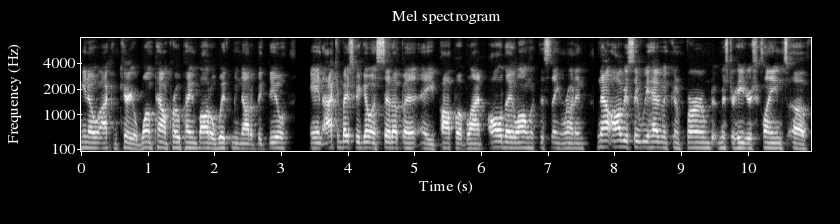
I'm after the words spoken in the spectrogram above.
You know, I can carry a one pound propane bottle with me, not a big deal. And I can basically go and set up a, a pop up blind all day long with this thing running. Now, obviously, we haven't confirmed Mr. Heater's claims of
